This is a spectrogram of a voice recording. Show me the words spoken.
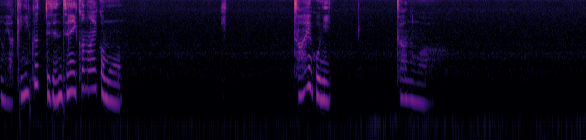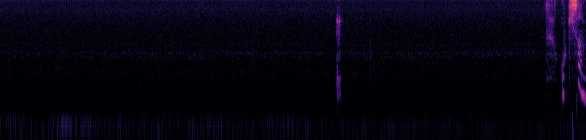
でも焼肉って全然行かないかも。最後に行ったのは。沖さん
